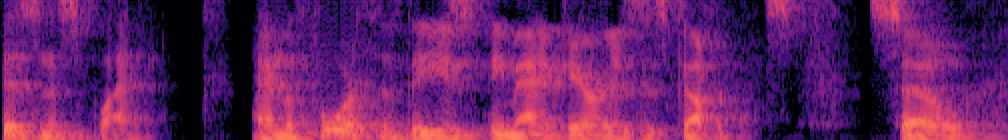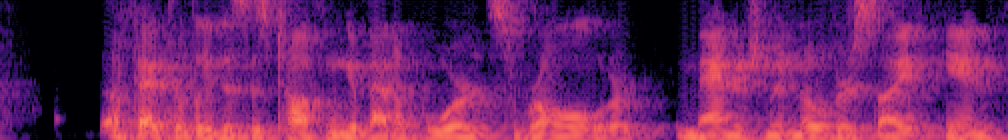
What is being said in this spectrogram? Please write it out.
business planning. And the fourth of these thematic areas is governance. So, effectively, this is talking about a board's role or management and oversight in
